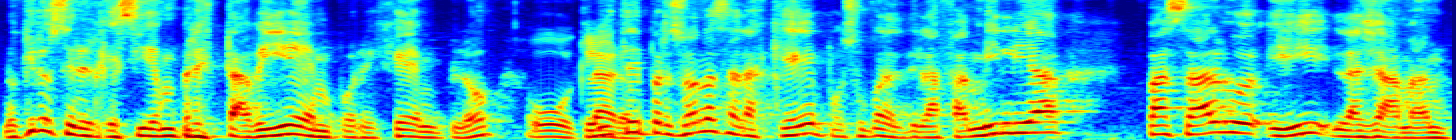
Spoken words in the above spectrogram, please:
No quiero ser el que siempre está bien, por ejemplo. Uh, claro. ¿Viste? Hay personas a las que, por supuesto, de la familia pasa algo y la llaman.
